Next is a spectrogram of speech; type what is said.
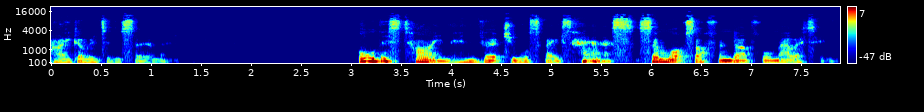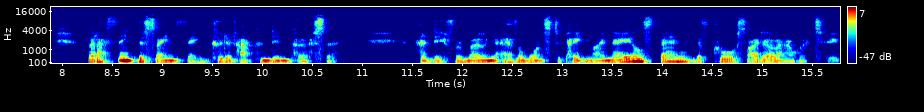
I go into the sermon. All this time in virtual space has somewhat softened our formality, but I think the same thing could have happened in person. And if Ramona ever wants to paint my nails, then of course I'd allow her to.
